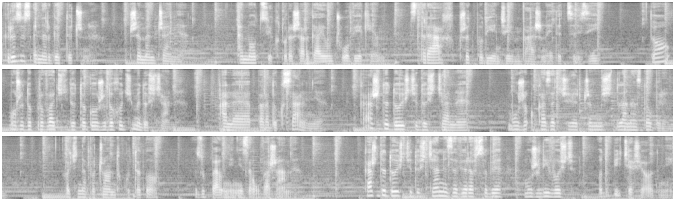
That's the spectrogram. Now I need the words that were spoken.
Kryzys energetyczny, przemęczenie, emocje, które szargają człowiekiem, strach przed podjęciem ważnej decyzji, to może doprowadzić do tego, że dochodzimy do ściany. Ale paradoksalnie, każde dojście do ściany może okazać się czymś dla nas dobrym, choć na początku tego zupełnie nie zauważamy. Każde dojście do ściany zawiera w sobie możliwość odbicia się od niej,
